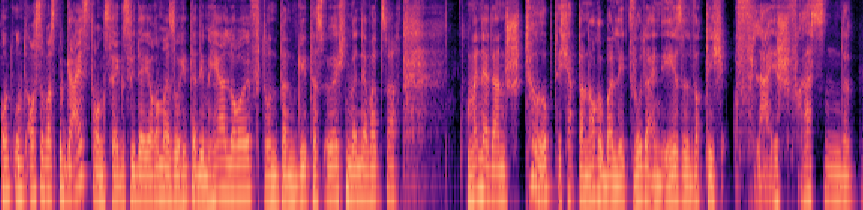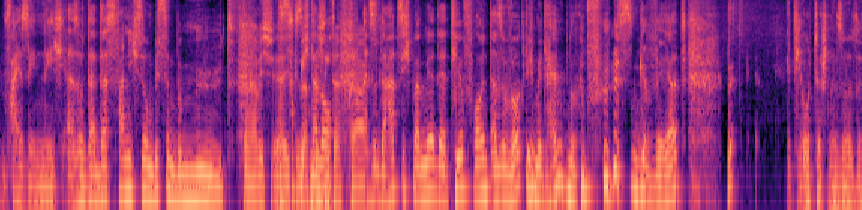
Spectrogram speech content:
und, und auch so was Begeisterungsfähiges, wie der ja auch immer so hinter dem herläuft und dann geht das Öhrchen, wenn der was sagt. Und wenn er dann stirbt, ich habe dann auch überlegt, würde ein Esel wirklich Fleisch fressen? Das weiß ich nicht. Also da, das fand ich so ein bisschen bemüht. Da habe ich ehrlich gesagt mich nicht dann auch- hinterfragt. Also da hat sich bei mir der Tierfreund also wirklich mit Händen und Füßen gewehrt. Idiotisch, ne? So, so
